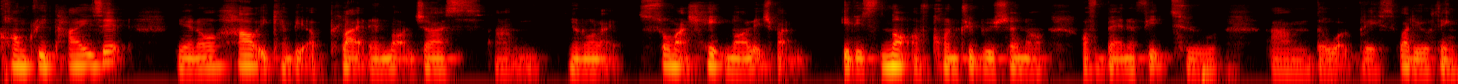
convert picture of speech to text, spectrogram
concretize it, you know, how it can be applied and not just um, you know like so much hate knowledge but it is not of contribution or of benefit to um, the workplace what do you think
